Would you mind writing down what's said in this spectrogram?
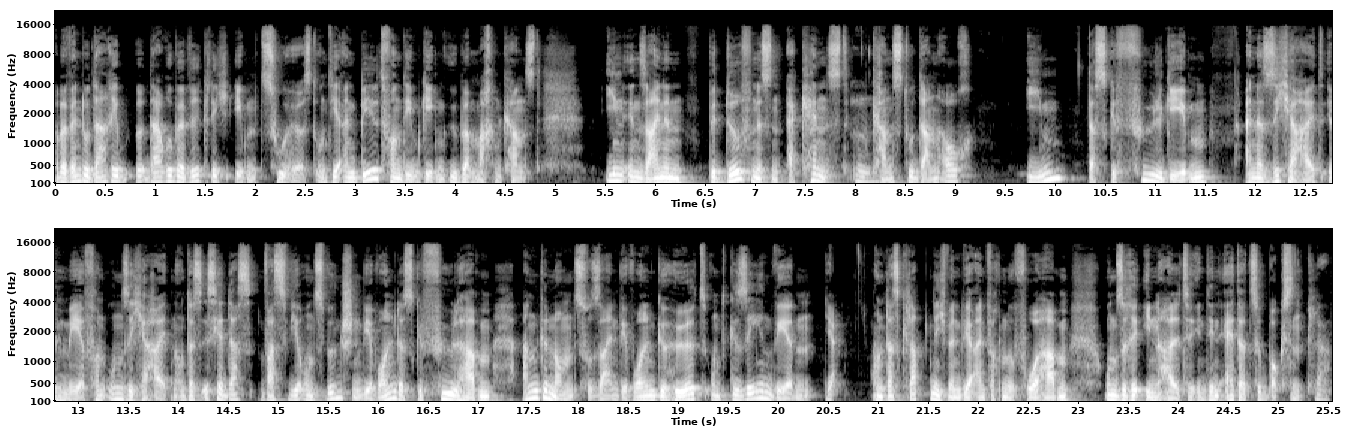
Aber wenn du darüber wirklich eben zuhörst und dir ein Bild von dem Gegenüber machen kannst, ihn in seinen Bedürfnissen erkennst, mhm. kannst du dann auch ihm das Gefühl geben, einer Sicherheit im Meer von Unsicherheiten. Und das ist ja das, was wir uns wünschen. Wir wollen das Gefühl haben, angenommen zu sein. Wir wollen gehört und gesehen werden. Ja. Und das klappt nicht, wenn wir einfach nur vorhaben, unsere Inhalte in den Äther zu boxen. Klar.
